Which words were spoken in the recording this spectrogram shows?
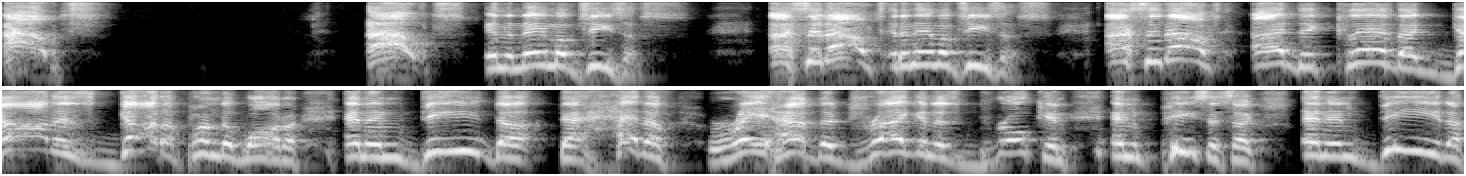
Out out in the name of Jesus. I said, out in the name of Jesus. I said out, I declare that God is God upon the water. And indeed, the, the head of Rahab the dragon is broken in pieces. Uh, and indeed, uh,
